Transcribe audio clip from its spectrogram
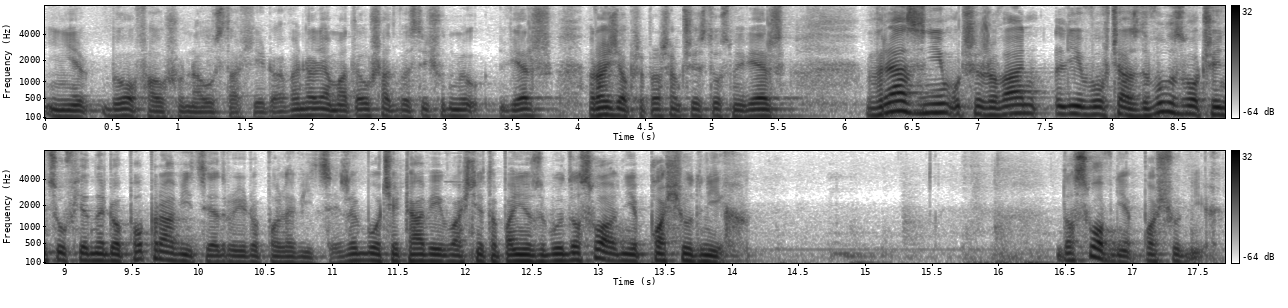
i nie było fałszu na ustach jego. Ewangelia Mateusza, 27 wiersz, rozdział, przepraszam, 38 wiersz. Wraz z nim ukrzyżowali wówczas dwóch złoczyńców, jednego po prawicy, a drugiego po lewicy. Żeby było ciekawiej, właśnie to Pan Jezus był dosłownie pośród nich. Dosłownie pośród nich.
